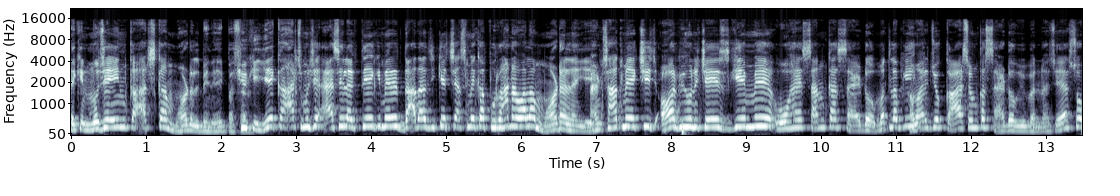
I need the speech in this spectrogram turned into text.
लेकिन मुझे इन कार्स का मॉडल भी नहीं पसंद। क्योंकि ये कार्स मुझे ऐसी लगती है कि मेरे दादाजी के चश्मे का पुराना वाला मॉडल है ये। एंड साथ में एक चीज़ और भी होनी चाहिए इस गेम में, वो है सन का सैडो मतलब कि हमारी जो कार्स है, उनका सैडो भी बनना चाहिए। सो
